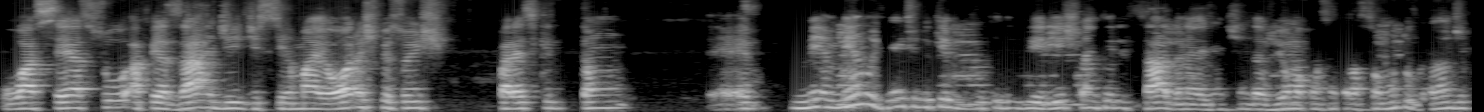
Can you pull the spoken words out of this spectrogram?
o acesso, apesar de, de ser maior, as pessoas parece que estão é, me, menos gente do que, do que deveria estar interessada, né? A gente ainda vê uma concentração muito grande,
